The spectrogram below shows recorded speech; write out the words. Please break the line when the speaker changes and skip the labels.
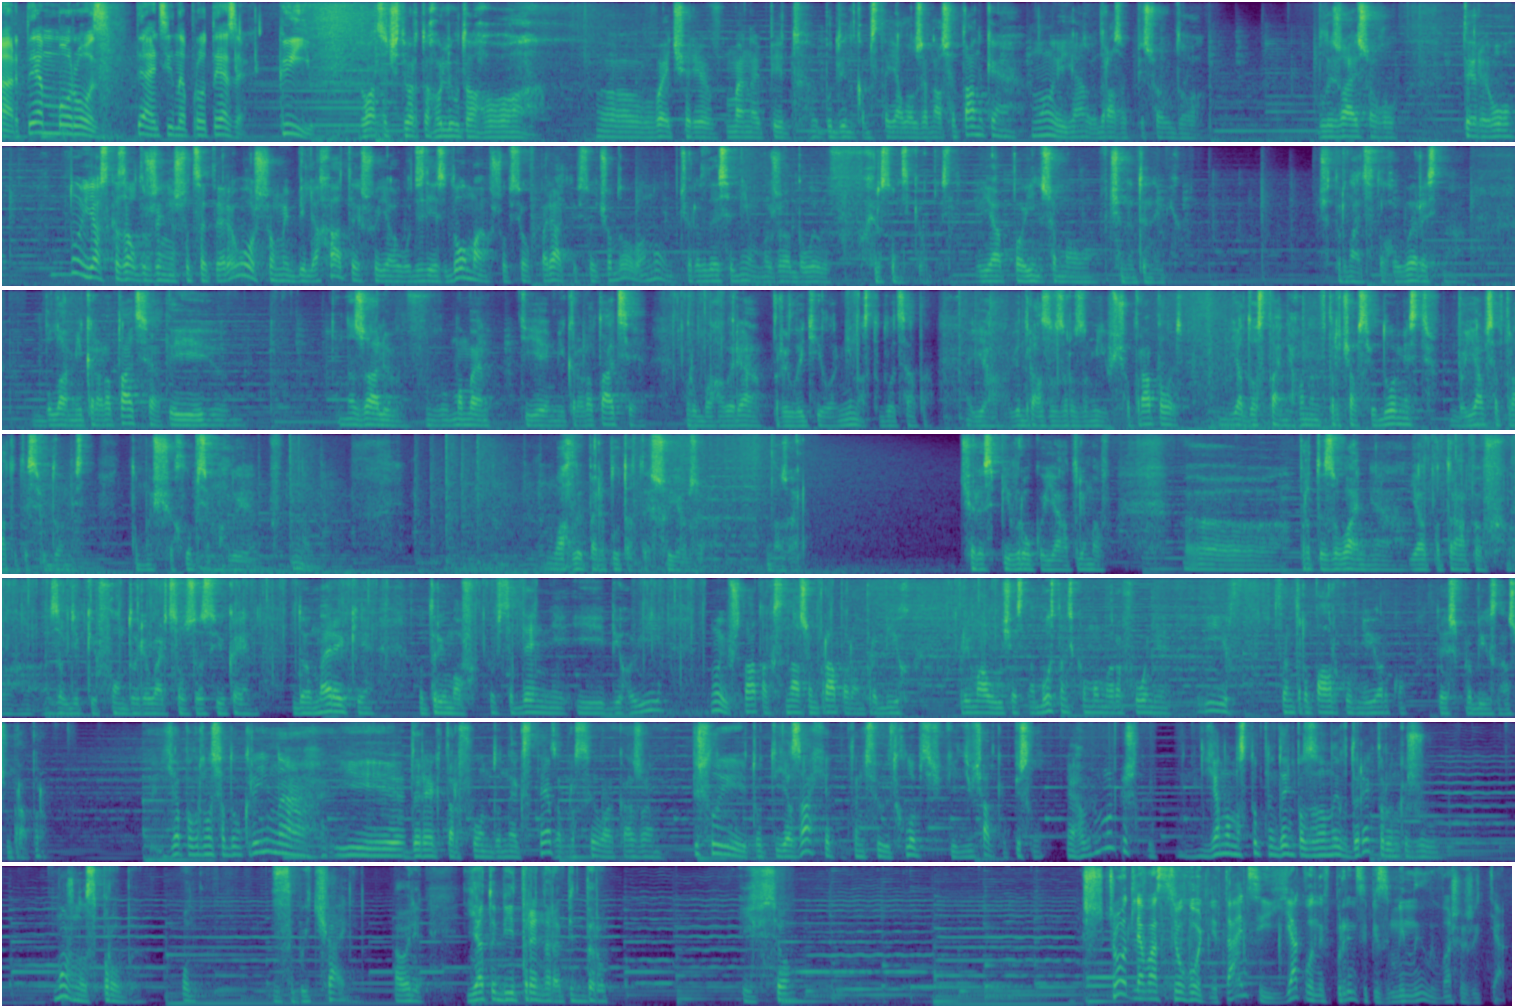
Артем Мороз. Танці на протезах. Київ.
24 лютого е, ввечері в мене під будинком стояли вже наші танки. Ну і я відразу пішов до ближайшого ТРО. Ну, я сказав дружині, що це ТРО, що ми біля хати, що я от здесь вдома, що все в порядку, все чудово. Ну, через 10 днів ми вже були в Херсонській області. Я по-іншому вчинити не міг. 14 вересня була мікроротація, і на жаль, в момент тієї мікроротації, грубо говоря, прилетіла міна 120. Я відразу зрозумів, що трапилось. Я до останнього не втрачав свідомість, боявся втратити свідомість, тому що хлопці могли, ну, могли переплутати, що я вже, на жаль. Через півроку я отримав е, протезування. Я потрапив е, завдяки фонду Reward Socials Ukraine до Америки, отримав повсякденні і бігові. Ну і в Штатах з нашим прапором пробіг, приймав участь на Бостонському марафоні і в Централ парку в Нью-Йорку теж пробіг з нашим прапором. Я повернувся до України, і директор фонду Next Step запросила, каже: пішли, тут є захід, танцюють хлопчики, дівчатка, пішли. Я говорю, ну пішли. Я на наступний день позвонив директору і кажу: можна спробую? Он, звичайно. Говорить, я тобі і тренера підберу. І все.
Що для вас сьогодні танці і як вони, в принципі, змінили ваше життя?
